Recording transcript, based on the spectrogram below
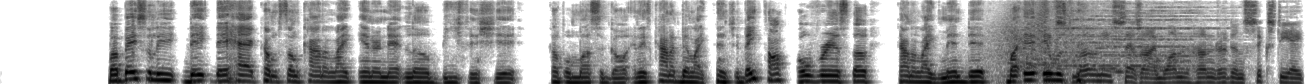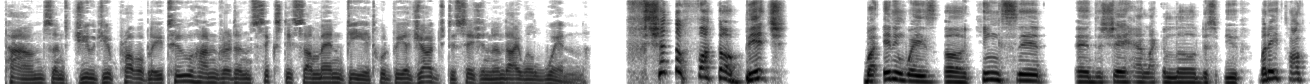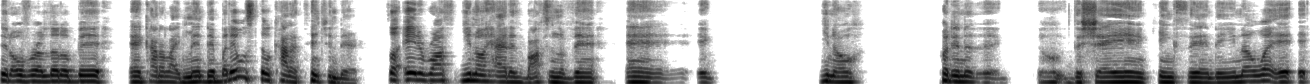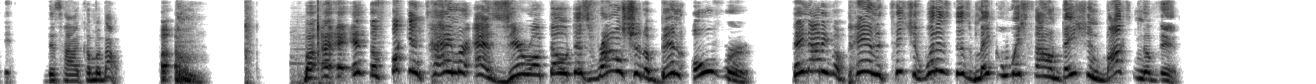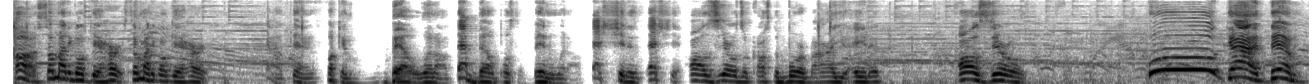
but basically they they had come some kind of like internet little beef and shit couple months ago, and it's kind of been like tension. They talked over and stuff, kind of like men did, but it, it was Moni says I'm 168 pounds and Juju probably 260 some ND. It would be a judge decision and I will win. shut the fuck up, bitch. But anyways, uh, King Cid and Deshae had like a little dispute, but they talked it over a little bit and kind of like mended, but it was still kind of tension there. So Adin Ross, you know, had his boxing event and it, you know, put in Deshae and King Cid, then you know what? It, it, it, this how it come about. but uh, is the fucking timer at zero though? This round should have been over. They not even paying attention. What is this Make a Wish Foundation boxing event? Oh, somebody gonna get hurt. Somebody gonna get hurt. God damn, fucking bell went off. That bell supposed to been went off. That shit is that shit. All zeros across the board behind you, Adin. All zeros. God damn.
